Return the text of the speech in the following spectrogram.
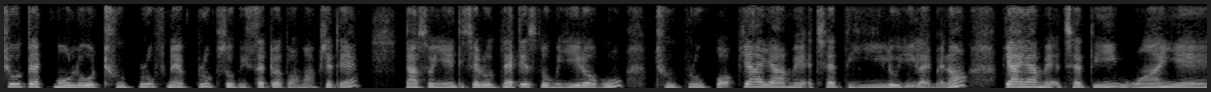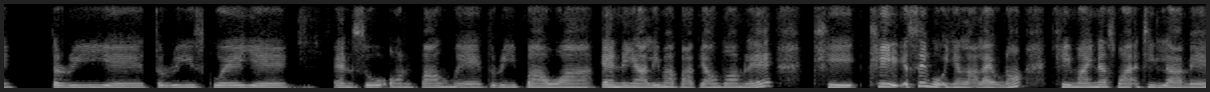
show that မို့လို့ to proof နဲ့ proof ဆိုပြီးဆက်တွက်သွားမှာဖြစ်တယ်။ဒါဆိုရင်ဒီချက်တို့ that is လို့မရေးတော့ဘူး to proof ပေါ့ပြရမယ့်အချက်ဒီလို့ရေးလိုက်မယ်နော်။ပြရမယ့်အချက်ဒီ1ရယ် 3ရယ်3 square ရယ် and so on ပေါင်းမယ်3 power n နေရာလေးမှာပါပြောင်းသွားမလဲ k k အဆင့်ကိုအရင်လာလိုက်အောင်နော် k 1အထိလာမယ်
